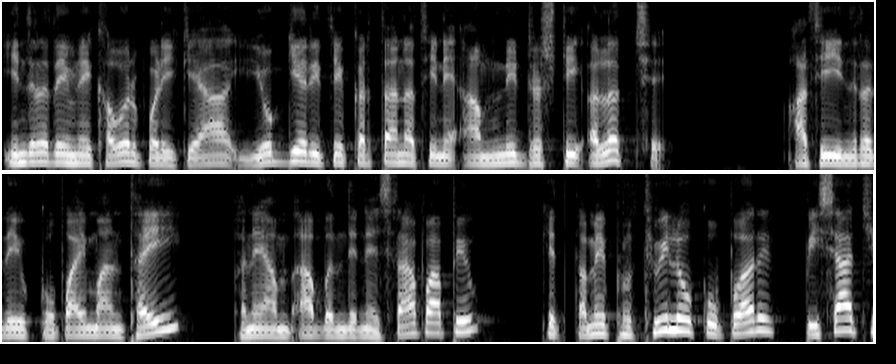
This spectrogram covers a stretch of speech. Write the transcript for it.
ઇન્દ્રદેવને ખબર પડી કે આ યોગ્ય રીતે કરતા નથી ને આમની દ્રષ્ટિ અલગ છે. આથી ઇન્દ્રદેવ કોપાયમાન થઈ અને આમ આ બંનેને શ્રાપ આપ્યો કે તમે પૃથ્વીલોક ઉપર પિશાચ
